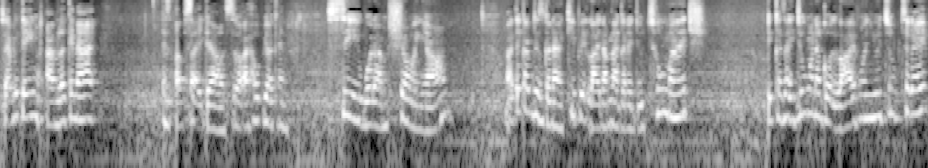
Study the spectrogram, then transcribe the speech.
So everything I'm looking at is upside down. So I hope y'all can see what I'm showing y'all. I think I'm just gonna keep it light. I'm not gonna do too much because I do wanna go live on YouTube today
